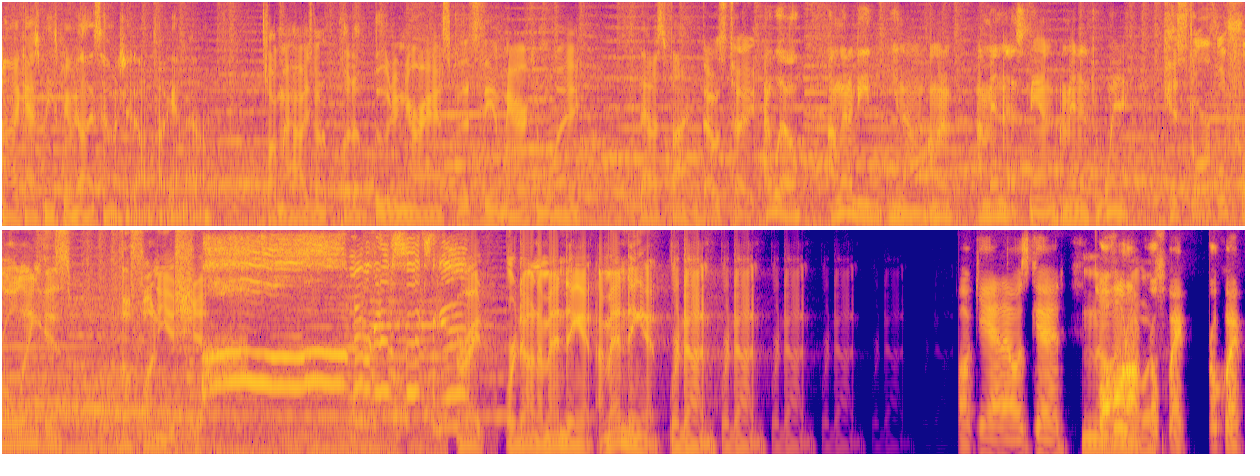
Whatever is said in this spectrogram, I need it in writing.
Podcast makes me realize how much I don't fucking know. Talking about how he's gonna put a boot in your ass because it's the American way. That was fun. That was tight. I will. I'm gonna be, you know, I'm gonna, I'm in this, man. I'm in it to win. Historical trolling is the funniest shit. Oh, never gonna have sex again. All right, we're done. I'm ending it. I'm ending it. We're done. We're done. We're done. Fuck yeah, that was good. No, well, hold on, real quick, real quick.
